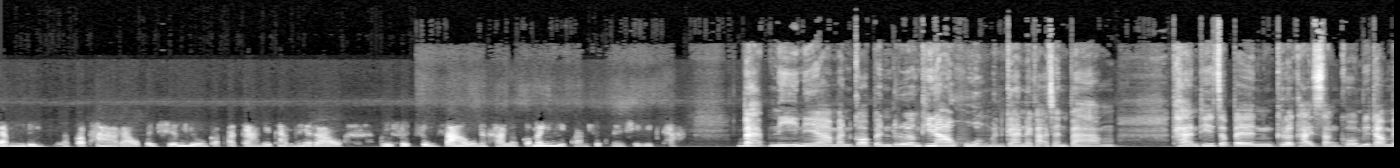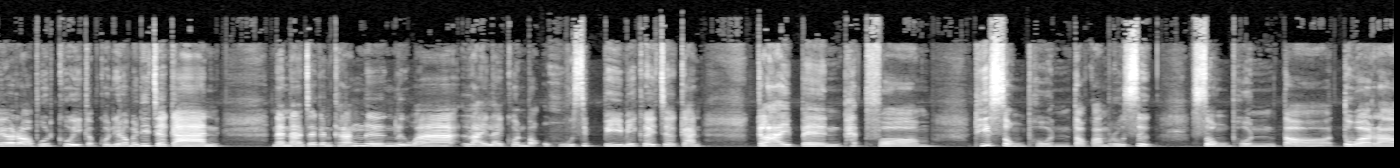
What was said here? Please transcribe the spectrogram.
ดำดิ่งแล้วก็พาเราไปเชื่อมโยงกับอาการที่ทำให้เรารู้สึกซึมเศร้านะคะ แล้วก็ไม่มีความสุขในชีวิตค่ะ แบบนี้เนี่ยมันก็เป็นเรื่องที่น่าห่วงเหมือนกันนะคะอาจารย์แปม แทนที่จะเป็นเครือข่ายสังคมที่ทำให้เราพูดคุยกับคนที่เราไม่ได้เจอกัน นานๆเจอกันครั้งหนึ่งหรือว่าหลายๆ คนบอกโอ้โหสิปีไม่เคยเจอกัน กลายเป็นแพลตฟอร์ม ที่ส่งผลต่อความรู้สึก ส่งผลต่อตัวเรา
